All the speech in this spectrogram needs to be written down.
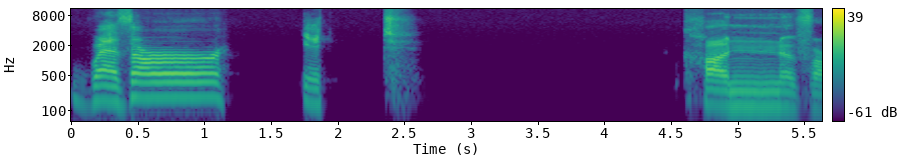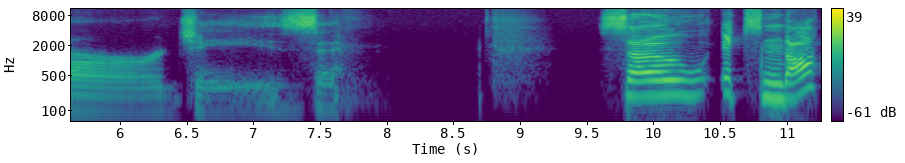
whether it converges. So it's not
